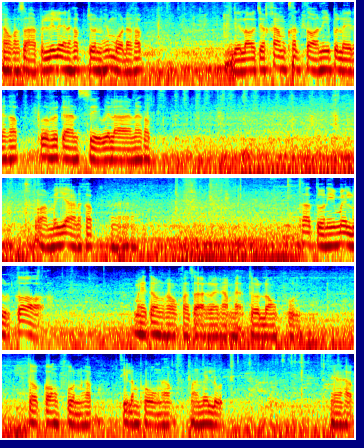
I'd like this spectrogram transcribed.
ทำความสะอาดไปเรื่อยๆนะครับ จนให้หมดนะครับ เดี๋ยวเราจะข้ามขั้นตอนนี้ไปเลยนะครับ เพื่อเป็นการเสียเวลานะครับตอนไม่ยากนะครับ ถ้าตัวนี้ไม่หลุดก็ ไม่ต้องทำความสะอาดอะไรนะครับเนี่ยตัวรองฝุ่น ตัวกองฝุ่นครับ ที่ลำโพงนะครับ มันไม่หลุดนี่นะครับ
